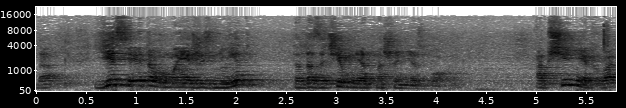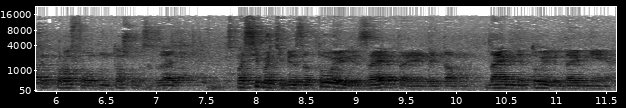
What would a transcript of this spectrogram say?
Да? Если этого в моей жизни нет, тогда зачем мне отношения с Богом? Общения хватит просто вот на то, чтобы сказать спасибо тебе за то или за это, или там дай мне то или дай мне это.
